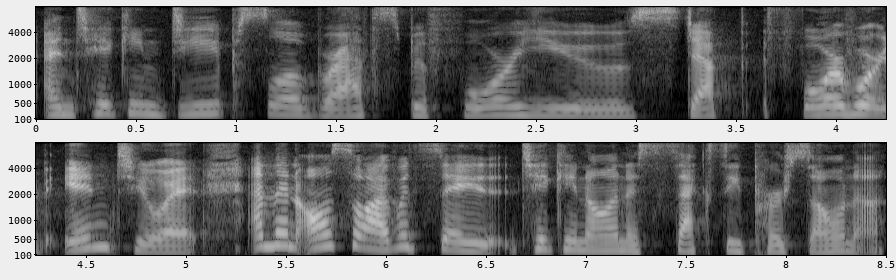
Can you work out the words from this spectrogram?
and taking deep, slow breaths before you step forward into it. And then also, I would say taking on a sexy persona.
